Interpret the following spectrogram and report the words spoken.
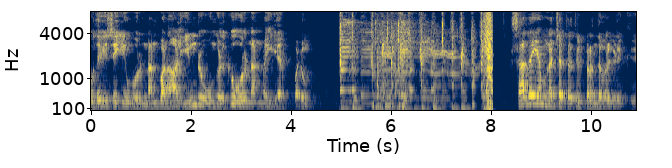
உதவி செய்யும் ஒரு நண்பனால் இன்று உங்களுக்கு ஒரு நன்மை ஏற்படும். சதயம் நட்சத்திரத்தில் பிறந்தவர்களுக்கு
